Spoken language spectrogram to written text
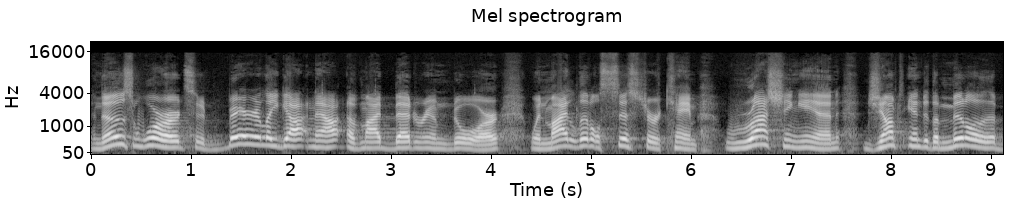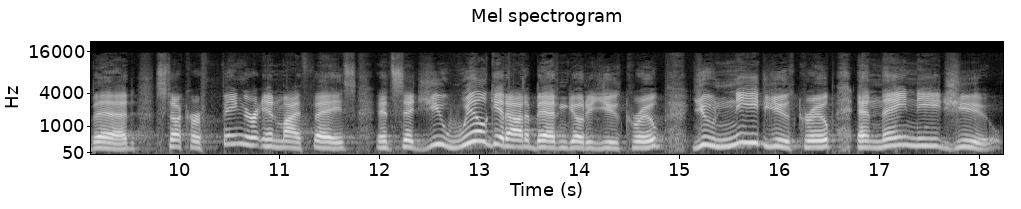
And those words had barely gotten out of my bedroom door when my little sister came rushing in, jumped into the middle of the bed, stuck her finger in my face, and said, You will get out of bed and go to youth group. You need youth group, and they need you.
